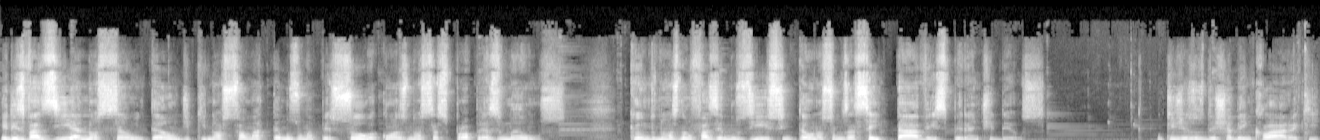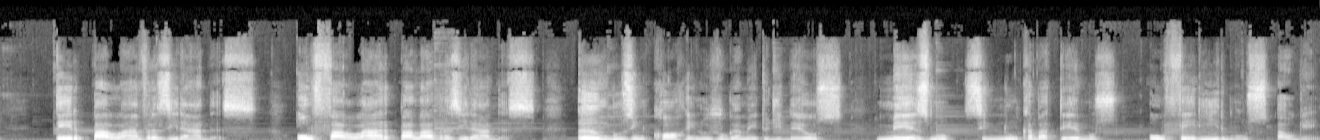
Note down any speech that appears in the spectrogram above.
Ele esvazia a noção, então, de que nós só matamos uma pessoa com as nossas próprias mãos. Quando nós não fazemos isso, então nós somos aceitáveis perante Deus. O que Jesus deixa bem claro é que ter palavras iradas ou falar palavras iradas, ambos incorrem no julgamento de Deus, mesmo se nunca batermos ou ferirmos alguém.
